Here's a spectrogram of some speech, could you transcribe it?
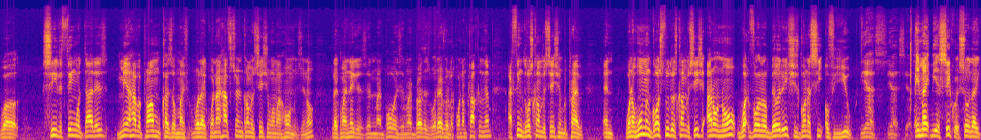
Well, see the thing with that is me. I have a problem because of my well, like when I have certain conversation with my homies, you know, like my niggas and my boys and my brothers, whatever. Like when I'm talking to them, I think those conversations be private. And when a woman goes through those conversations, I don't know what vulnerability she's gonna see of you Yes, yes, yes. it might be a secret. So like,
